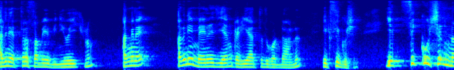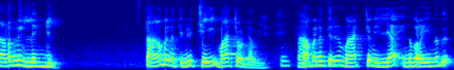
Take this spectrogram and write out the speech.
അതിന് എത്ര സമയം വിനിയോഗിക്കണം? അങ്ങനെ അതിനെ മാനേജ് ചെയ്യാൻ കഴിയാത്തത് കൊണ്ടാണ് എക്സിക്യൂഷൻ എക്സിക്യൂഷൻ നടന്നില്ലെങ്കിൽ സ്ഥാപനത്തിനൊരു ചെയ് മാറ്റം ഉണ്ടാവില്ല. സ്ഥാപനത്തിനൊരു മാറ്റമില്ല എന്ന് പറയുന്നത്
